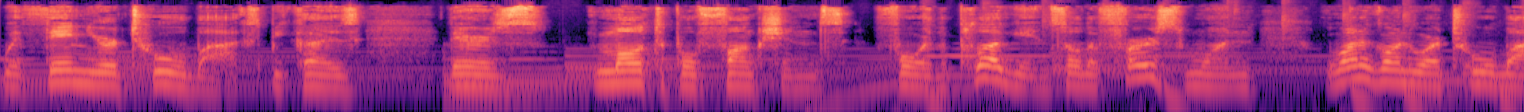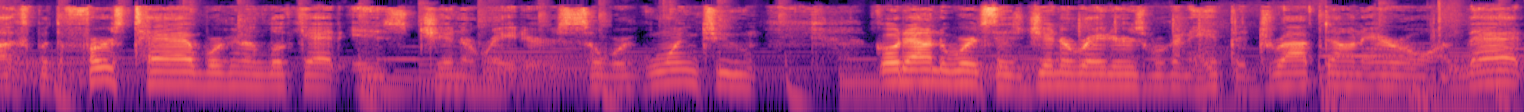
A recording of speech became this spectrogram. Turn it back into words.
within your toolbox because there's multiple functions for the plugin. So the first one, we want to go into our toolbox, but the first tab we're going to look at is generators. So we're going to go down to where it says generators. We're going to hit the drop down arrow on that.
